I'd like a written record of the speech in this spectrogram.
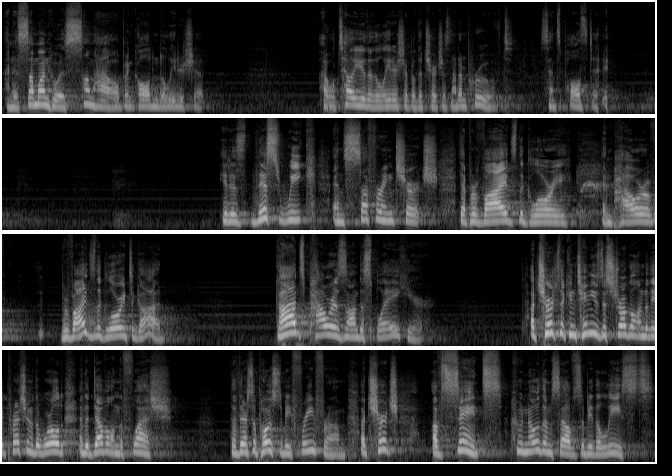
and as someone who has somehow been called into leadership, I will tell you that the leadership of the church has not improved since Paul's day. It is this weak and suffering church that provides the glory and power of, provides the glory to God. God's power is on display here. A church that continues to struggle under the oppression of the world and the devil and the flesh that they're supposed to be free from. A church of saints who know themselves to be the least.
